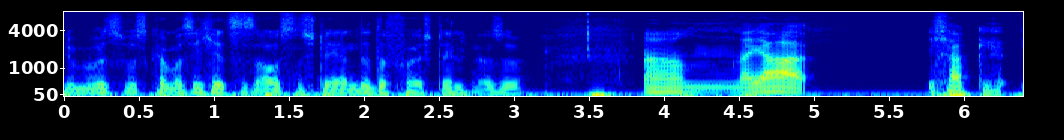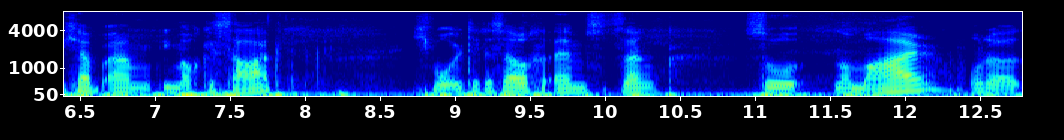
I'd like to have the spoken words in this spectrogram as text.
Ja, Was, was kann man sich jetzt als Außenstehender da vorstellen? Also, Ähm, naja, ich habe ich hab, ähm, ihm auch gesagt, ich wollte das auch ähm, sozusagen so normal oder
